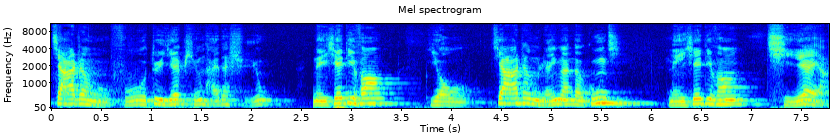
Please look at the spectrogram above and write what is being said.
家政服务对接平台的使用。哪些地方有家政人员的供给，哪些地方企业呀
